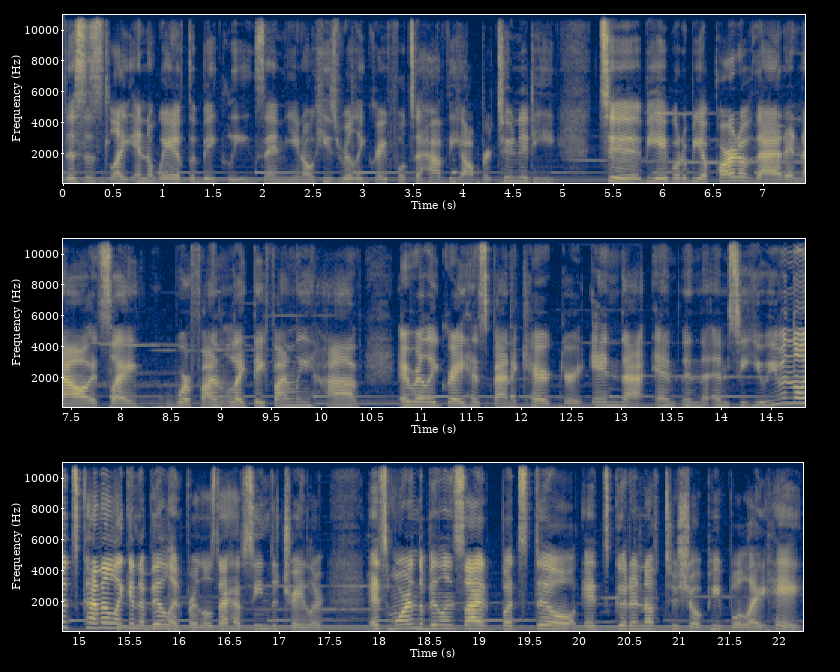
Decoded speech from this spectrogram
this is like in a way of the big leagues. And you know he's really grateful to have the opportunity to be able to be a part of that. And now it's like we're finally like they finally have a really great Hispanic character in that in, in the MCU even though it's kind of like in a villain for those that have seen the trailer it's more on the villain side but still it's good enough to show people like hey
